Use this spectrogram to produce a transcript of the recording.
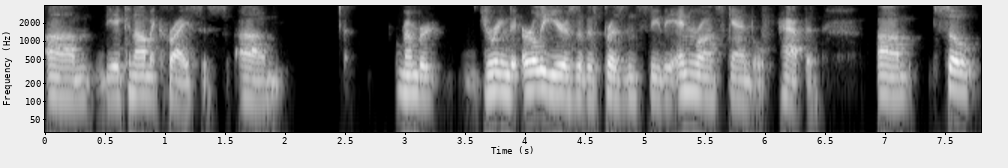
um, the economic crisis. Um, remember, during the early years of his presidency, the Enron scandal happened. Um, so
